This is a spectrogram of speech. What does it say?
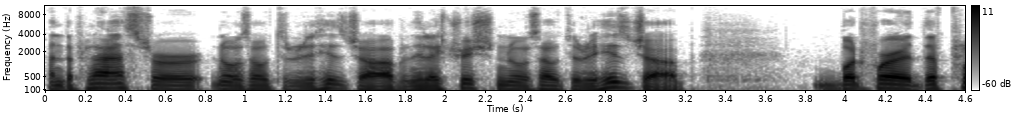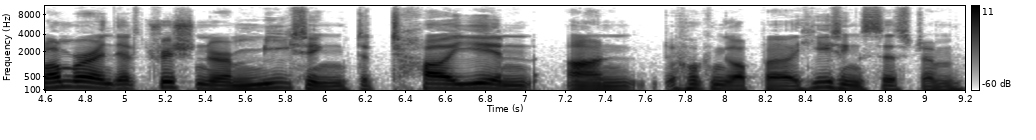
and the plasterer knows how to do his job, and the electrician knows how to do his job. But where the plumber and the electrician are meeting to tie in on hooking up a heating system,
